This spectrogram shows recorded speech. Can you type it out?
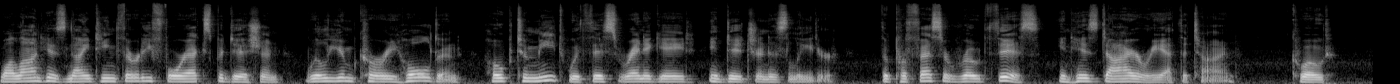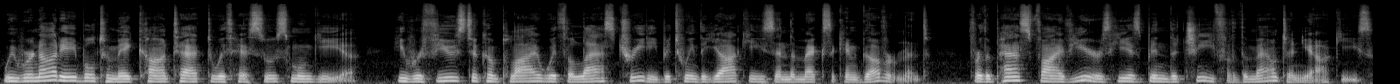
While on his 1934 expedition, William Curry Holden hoped to meet with this renegade indigenous leader. The professor wrote this in his diary at the time Quote, We were not able to make contact with Jesus Munguia he refused to comply with the last treaty between the Yaquis and the Mexican government. For the past five years, he has been the chief of the Mountain Yaquis.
